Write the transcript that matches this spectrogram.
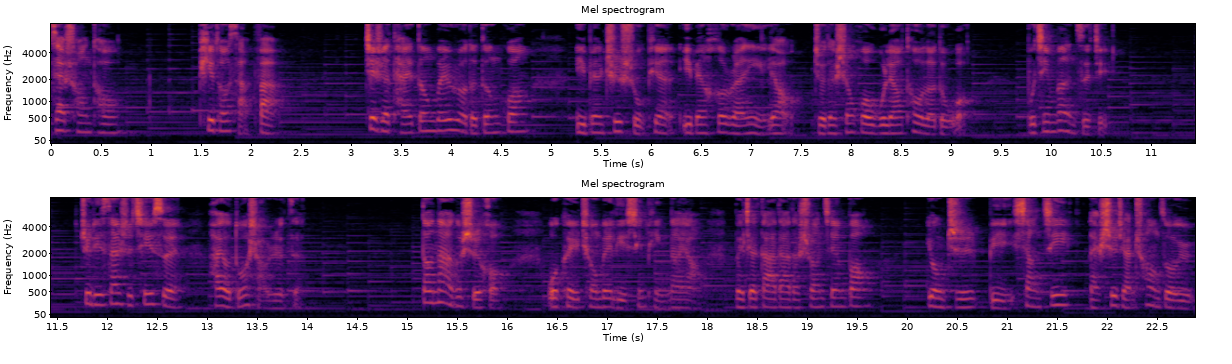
在床头，披头散发，借着台灯微弱的灯光，一边吃薯片一边喝软饮料，觉得生活无聊透了的我，不禁问自己：距离三十七岁还有多少日子？到那个时候，我可以成为李新平那样背着大大的双肩包，用纸笔相机来施展创作欲，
